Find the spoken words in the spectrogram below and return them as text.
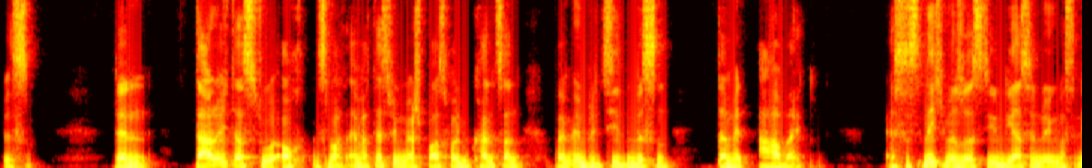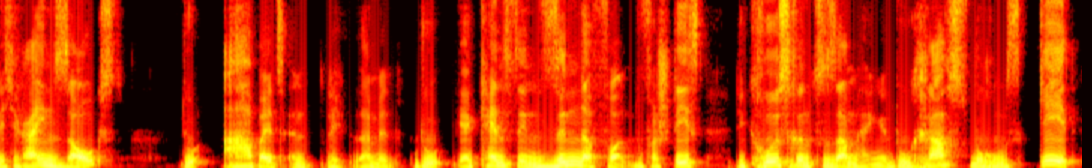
Wissen. Denn dadurch, dass du auch, es macht einfach deswegen mehr Spaß, weil du kannst dann beim impliziten Wissen damit arbeiten. Es ist nicht mehr so, dass du die ganze Zeit irgendwas in dich reinsaugst, du arbeitest endlich damit. Du erkennst den Sinn davon. Du verstehst die größeren Zusammenhänge. Du raffst, worum es geht.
